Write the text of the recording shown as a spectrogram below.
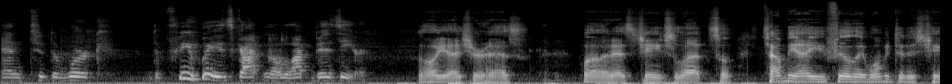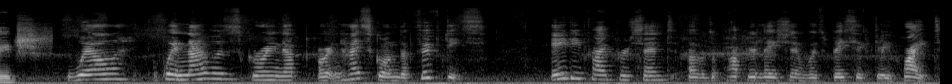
and to the work, the freeway has gotten a lot busier. Oh yeah, it sure has. Well, it has changed a lot. So tell me how you feel that Wilmington has changed. Well, when I was growing up or in high school in the 50s, 85% of the population was basically white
